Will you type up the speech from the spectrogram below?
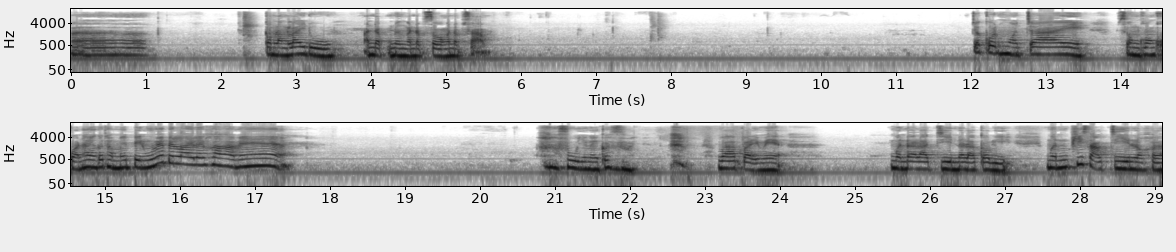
ค่ะกำลังไล่ดู อันดับหนึ่ง อันดับสอง อันดับสาม จะกดหัวใจ ส่งของขวัญให้ก็ทำไม่เป็นอุ้ยไม่เป็นไรเลยค่ะแม่ ฟูยังไงก็สวย ว่าไปแม่ เหมือนดาราจีนดาราเกาหลี เหมือนพี่สาวจีนหรอคะ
